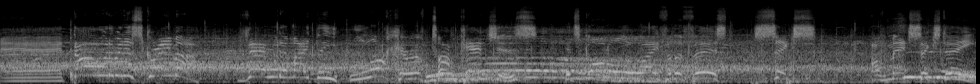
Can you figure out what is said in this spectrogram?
And, oh, would have been a screamer! That would have made the locker of top catches. It's gone all the way for the first six of match 16.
